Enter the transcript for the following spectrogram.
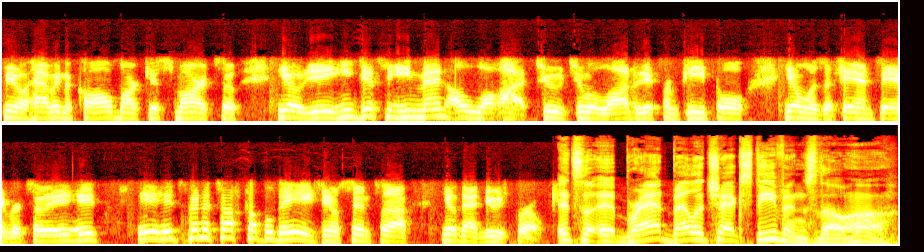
you know having to call Marcus Smart. So you know he just he meant a lot to to a lot of different people. You know was a fan favorite. So it. it it's been a tough couple days, you know, since uh, you know that news broke. It's uh, Brad Belichick Stevens, though, huh?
